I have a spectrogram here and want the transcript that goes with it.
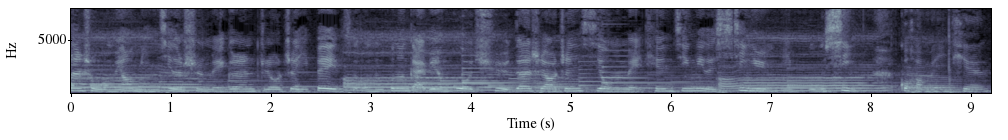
但是我们要铭记的是，每个人只有这一辈子，我们不能改变过去，但是要珍惜我们每天经历的幸运与不幸，过好每一天。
